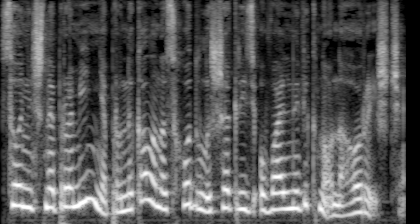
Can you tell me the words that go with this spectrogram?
Сонячне проміння проникало на сходи лише крізь овальне вікно на горищі.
